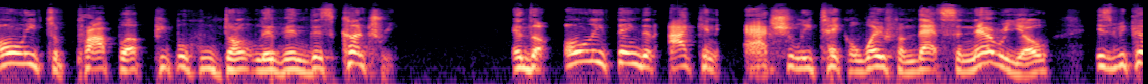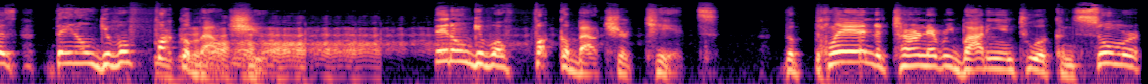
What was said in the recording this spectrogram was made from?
only to prop up people who don't live in this country? And the only thing that I can actually take away from that scenario is because they don't give a fuck about you. They don't give a fuck about your kids. The plan to turn everybody into a consumer,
